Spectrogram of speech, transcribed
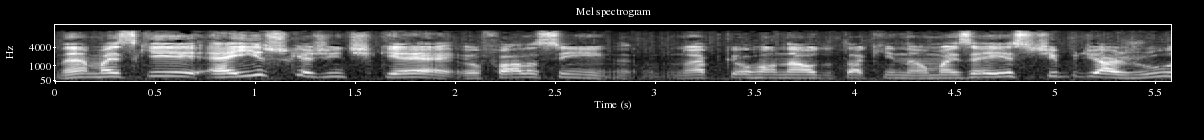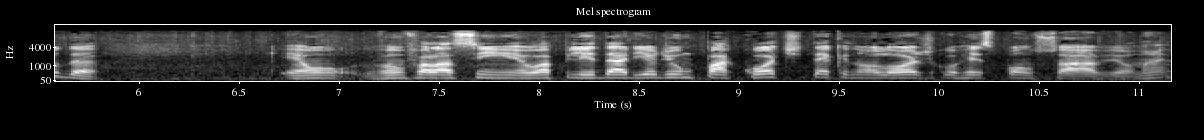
né? Mas que é isso que a gente quer. Eu falo assim, não é porque o Ronaldo está aqui não, mas é esse tipo de ajuda. É um, vamos falar assim, eu apelidaria de um pacote tecnológico responsável, né?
